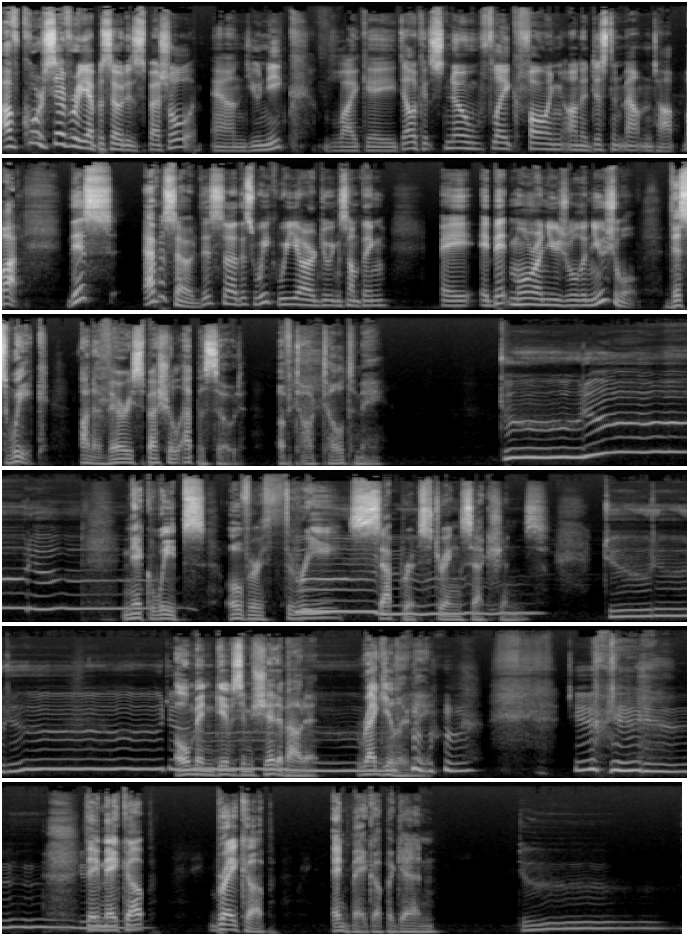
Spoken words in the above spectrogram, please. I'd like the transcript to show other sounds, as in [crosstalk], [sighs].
of course, every episode is special and unique, like a delicate snowflake falling on a distant mountaintop. But this episode, this uh, this week, we are doing something a a bit more unusual than usual. This week on a very special episode of Talk Tull to Me. Doo-doo-doo. Nick weeps over three separate string sections. Omen gives him shit about it regularly. They make up, break up, and make up again.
